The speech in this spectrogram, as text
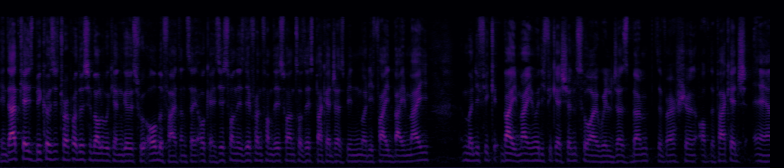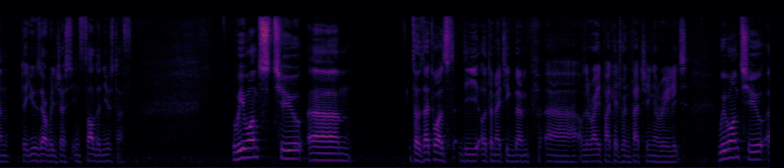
in that case because it's reproducible we can go through all the files and say okay this one is different from this one. So this package has been modified by my by my modification, so I will just bump the version of the package and the user will just install the new stuff. We want to, um, so that was the automatic bump uh, of the right package when patching a release. We want to uh,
